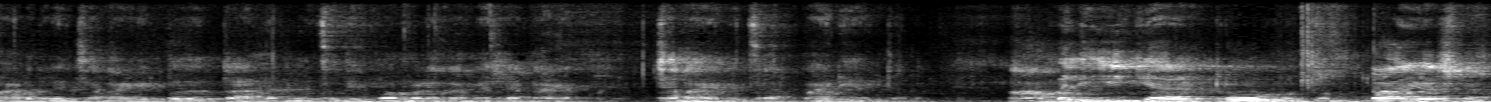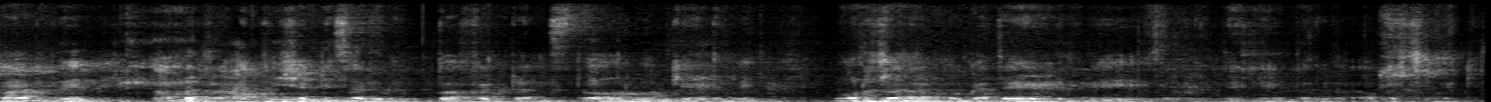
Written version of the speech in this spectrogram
ಮಾಡಿದ್ರೆ ಚೆನ್ನಾಗಿರ್ಬೋದು ಅಂತ ಆಮೇಲೆ ಒಂದ್ಸತಿ ಫೋನ್ ಮಾಡೋದು ರಮೇಶ್ ಚೆನ್ನಾಗಿದೆ ಸರ್, ಮಾಡಿ ಅಂತ. ಆಮೇಲೆ ಈ ಕ್ಯಾರೆಕ್ಟ್ರು ತುಂಬ ಯೋಚನೆ ಮಾಡಿದ್ವಿ. ಆಮೇಲೆ ರಾಜ್ವಿ ಶೆಟ್ಟಿ ಸರ್ ಪರ್ಫೆಕ್ಟ್ ಅನಿಸ್ತು. ಅವ್ರಿಗೂ ಕೇಳಿದ್ವಿ. ಮೂರು ಜನಕ್ಕೂ ಕತೆ ಹೇಳಿದ್ವಿ. ಆಪರ್ಚುನಿಟಿ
